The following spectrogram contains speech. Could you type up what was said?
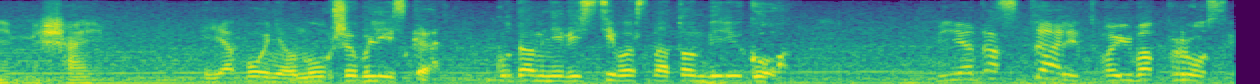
Не мішай. Я понял, мы уже близко. Куда мне вести вас на том берегу? Меня достали твои вопросы.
